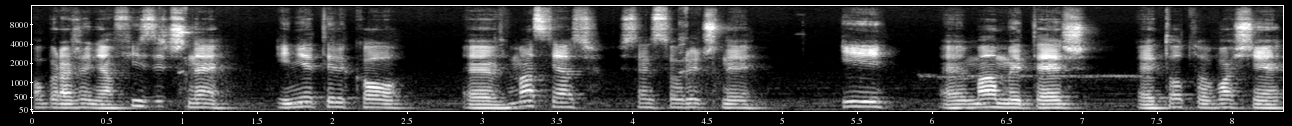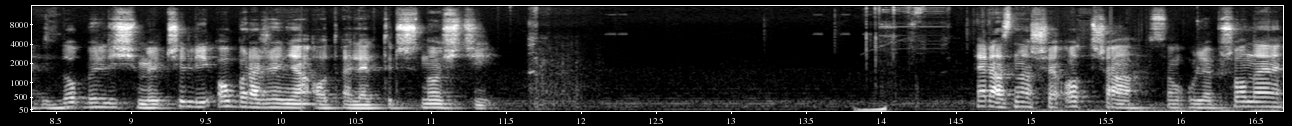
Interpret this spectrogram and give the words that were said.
obrażenia fizyczne i nie tylko e, wzmacniacz sensoryczny i e, mamy też e, to, co właśnie zdobyliśmy, czyli obrażenia od elektryczności. Teraz nasze ostrza są ulepszone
